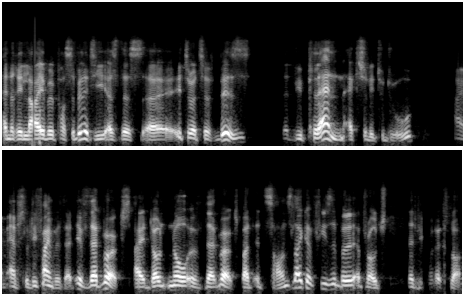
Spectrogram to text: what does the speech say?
and reliable possibility as this uh, iterative BIS that we plan actually to do, I'm absolutely fine with that. If that works, I don't know if that works, but it sounds like a feasible approach that we could explore.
